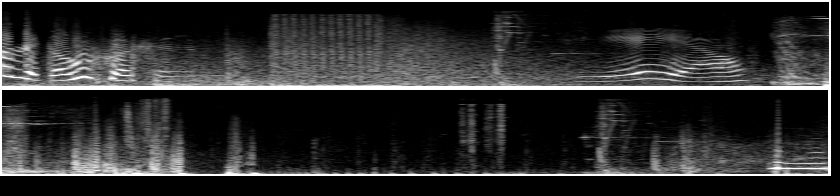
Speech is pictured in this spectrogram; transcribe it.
Time to go fishing. Yeah. Mm.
